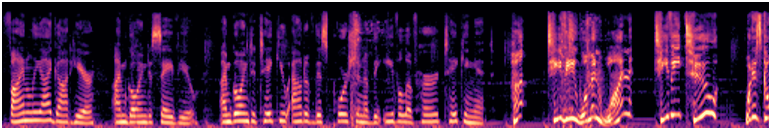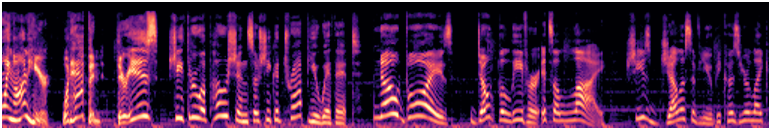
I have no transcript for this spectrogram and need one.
Finally, I got here. I'm going to save you. I'm going to take you out of this portion of the evil of her taking it. Huh? TV Woman 1? TV 2? What is going on here? What happened? There is? She threw a potion so she could trap you with it. No, boys! Don't believe her, it's a lie. She's jealous of you because you're like,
